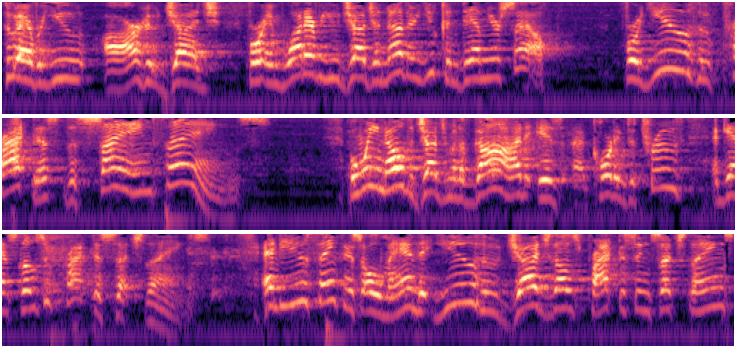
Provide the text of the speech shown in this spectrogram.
whoever you are who judge, for in whatever you judge another, you condemn yourself. For you who practice the same things. But we know the judgment of God is according to truth against those who practice such things. And do you think this, old man, that you who judge those practicing such things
